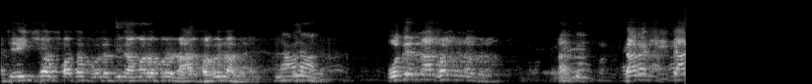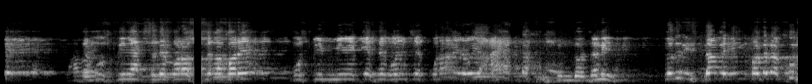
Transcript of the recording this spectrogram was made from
আচ্ছা এই সব কথা বলে দিলে আমার উপরে রাগ হবে না না? না। ওদের রাগ হবে না তারা কি যে মুসলিম একসাথে পড়াশোনা করে? মুসলিম মেয়েকে এসে বলছে কোরআনের ওই আয়াতটা খুব সুন্দর জানিস? তোদের ইসলামের এই কথাটা খুব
